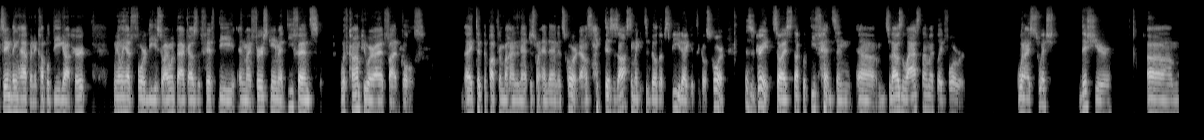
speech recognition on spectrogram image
Same thing happened. A couple D got hurt. We only had four D, so I went back. I was the fifth D, and my first game at defense with Compuware, I had five goals. I took the puck from behind the net, just went end to end and scored. I was like, "This is awesome! I get to build up speed. I get to go score. This is great." So I stuck with defense, and um, so that was the last time I played forward. When I switched this year, um,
